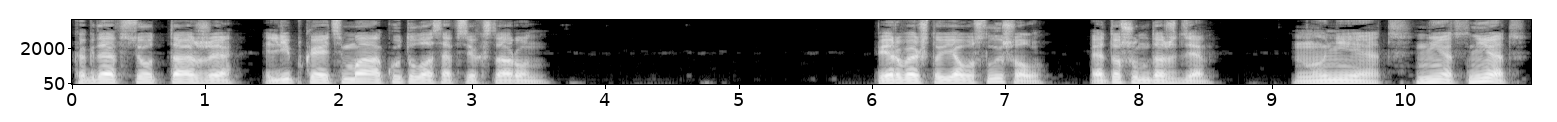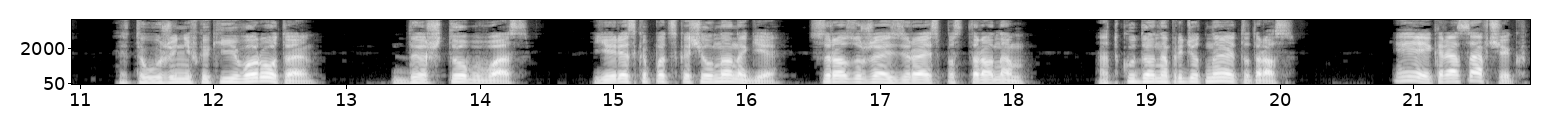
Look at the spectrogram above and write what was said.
когда все та же липкая тьма окутала со всех сторон. Первое, что я услышал, это шум дождя. Ну нет, нет, нет, это уже ни в какие ворота. Да чтоб вас! Я резко подскочил на ноги, сразу же озираясь по сторонам. Откуда она придет на этот раз? «Эй, красавчик!»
